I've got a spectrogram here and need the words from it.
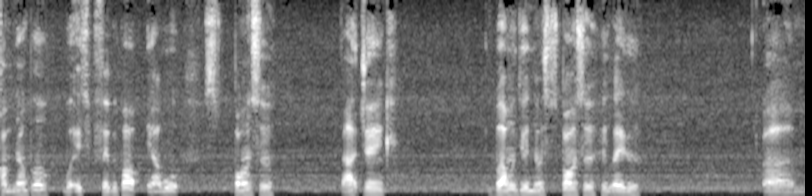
comment down below what is your favorite pop and I will sponsor that drink. But I'm gonna do another sponsor here later. Um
